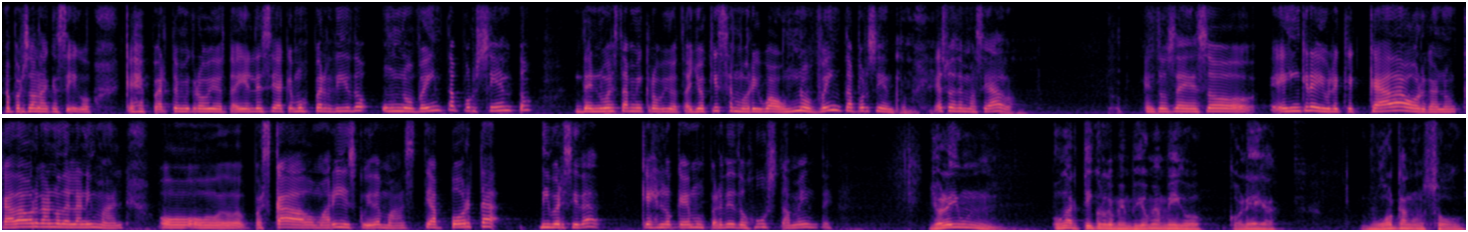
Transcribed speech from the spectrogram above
una persona que sigo, que es experta en microbiota, y él decía que hemos perdido un 90% de nuestra microbiota. Yo quise morir, wow, un 90%. Eso es demasiado. Entonces eso es increíble que cada órgano, cada órgano del animal, o, o pescado, marisco y demás, te aporta diversidad, que es lo que hemos perdido justamente. Yo leí un, un artículo que me envió mi amigo, colega, Wolfgang Unsold.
